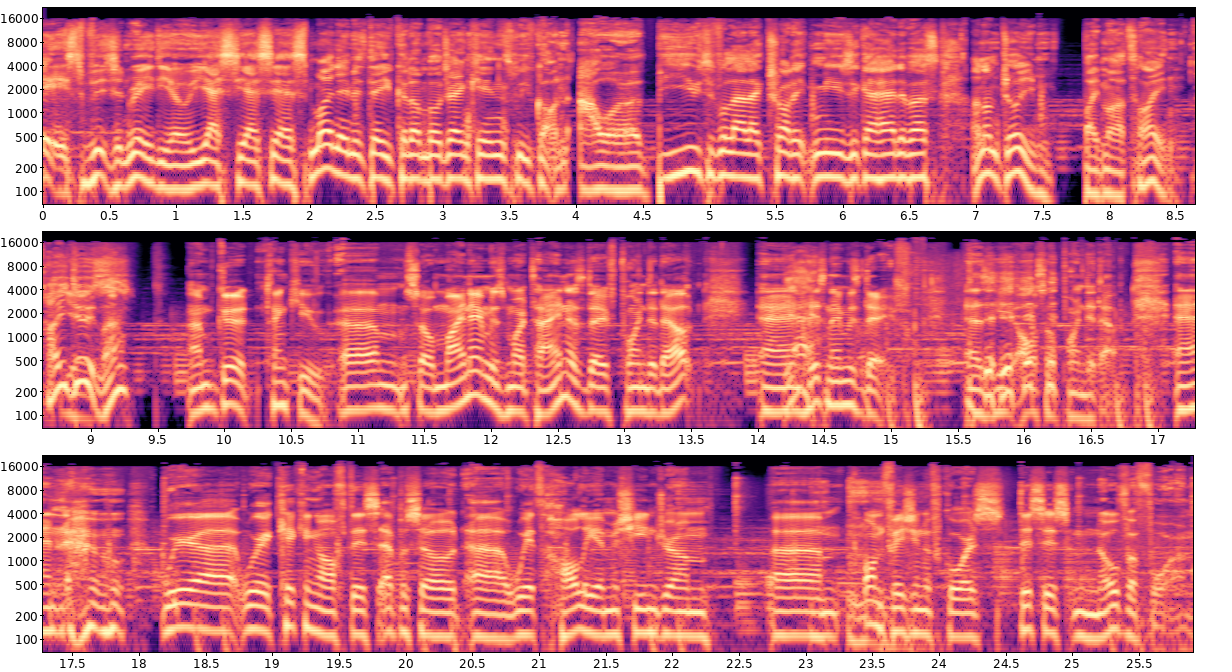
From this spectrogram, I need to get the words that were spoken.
It's Vision Radio. Yes, yes, yes. My name is Dave Colombo Jenkins. We've got an hour of beautiful electronic music ahead of us, and I'm joined by Martijn. How are you yes. doing, man? I'm good, thank you. Um, so my name is Martijn, as Dave pointed out, and yeah. his name is Dave, as he also pointed out. And we're uh, we're kicking off this episode uh, with Holly and Machinedrum um, on Vision, of course. This is Novaform.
